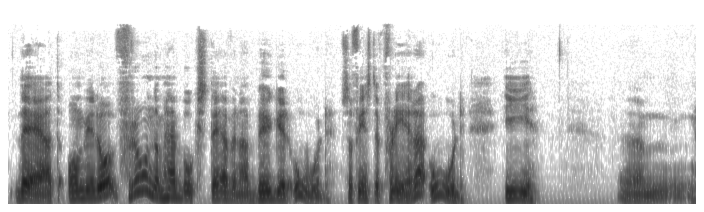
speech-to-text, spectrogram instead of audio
det är att om vi då från de här bokstäverna bygger ord så finns det flera ord i um,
